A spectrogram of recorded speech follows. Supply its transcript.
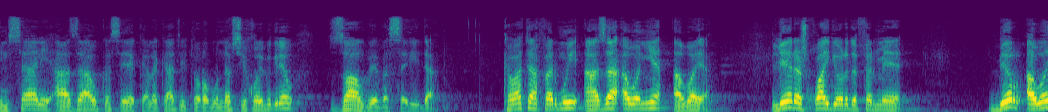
ئینسانی ئازا و کەسەیە کە لە کاتی تۆڕەبوو نفسی خۆی بگرێ و زاڵ بێ بە سەریدا کەواتە فەرمووی ئازا ئەوە نییە ئەوەیە لێرەش خی گەورە دەفەرمێ بێڕ ئەوە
